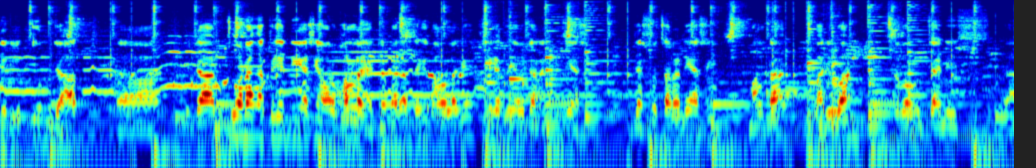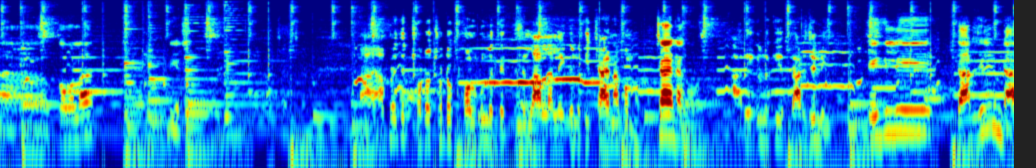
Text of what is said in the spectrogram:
যেগুলি কোন জাত। এটা আমি চুয়াডাঙ্গা থেকে নিয়ে আসি আমার ভালো লাগে একটা বাগান থেকে ভালো লাগে। সেখান থেকে আমি চারা নিয়ে আসি দেড়শো চারা নিয়ে আসি মালটা বাড়িওয়ান এবং চাইনিজ কমলা নিয়ে আসি। আচ্ছা আচ্ছা। আপনি যে ছোট ছোট ফলগুলো দেখতেছি লাল লাল এগুলো কি চায়না কমল? চায়না কমলা। আর এগুলো কি দার্জিলিং? এগুলি দার্জিলিং না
